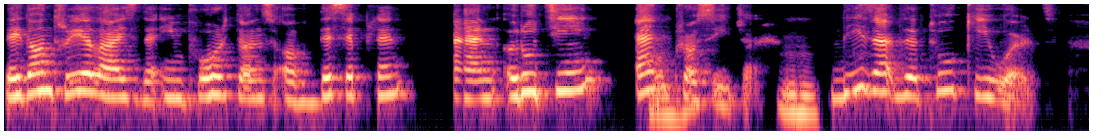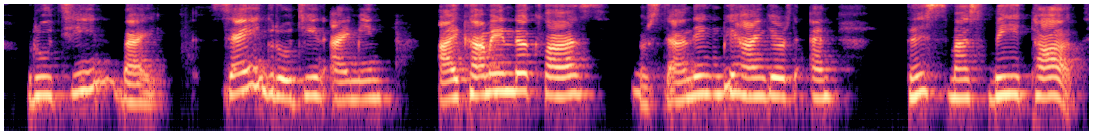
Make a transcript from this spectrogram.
They don't realize the importance of discipline and routine and mm-hmm. procedure. Mm-hmm. These are the two key words. Routine, by saying routine, I mean, I come in the class, you're standing behind yours, and this must be taught.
